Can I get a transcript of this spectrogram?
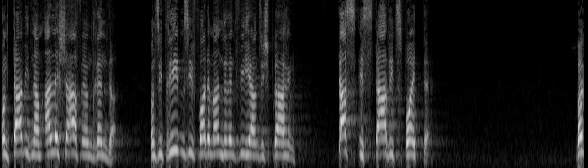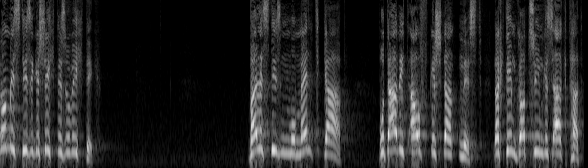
Und David nahm alle Schafe und Rinder und sie trieben sie vor dem anderen Vieh her und sie sprachen, das ist Davids Beute. Warum ist diese Geschichte so wichtig? Weil es diesen Moment gab, wo David aufgestanden ist, nachdem Gott zu ihm gesagt hat,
